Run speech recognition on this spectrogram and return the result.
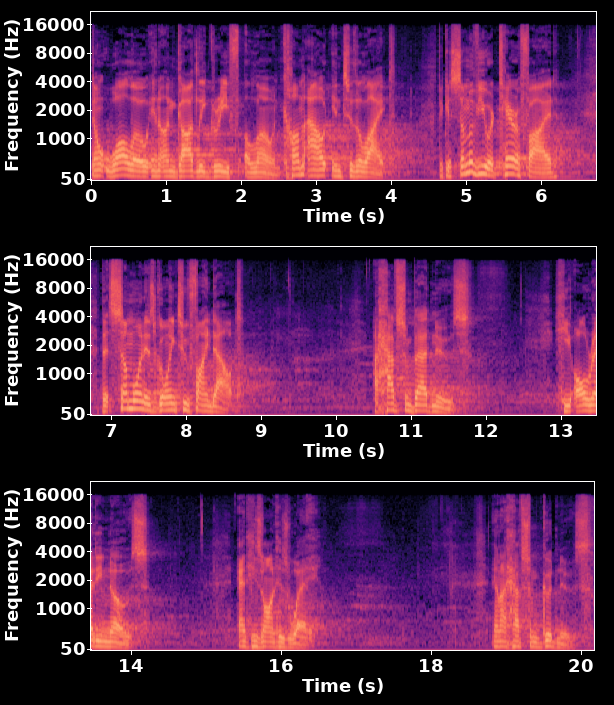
Don't wallow in ungodly grief alone. Come out into the light. Because some of you are terrified that someone is going to find out. I have some bad news. He already knows, and he's on his way. And I have some good news.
